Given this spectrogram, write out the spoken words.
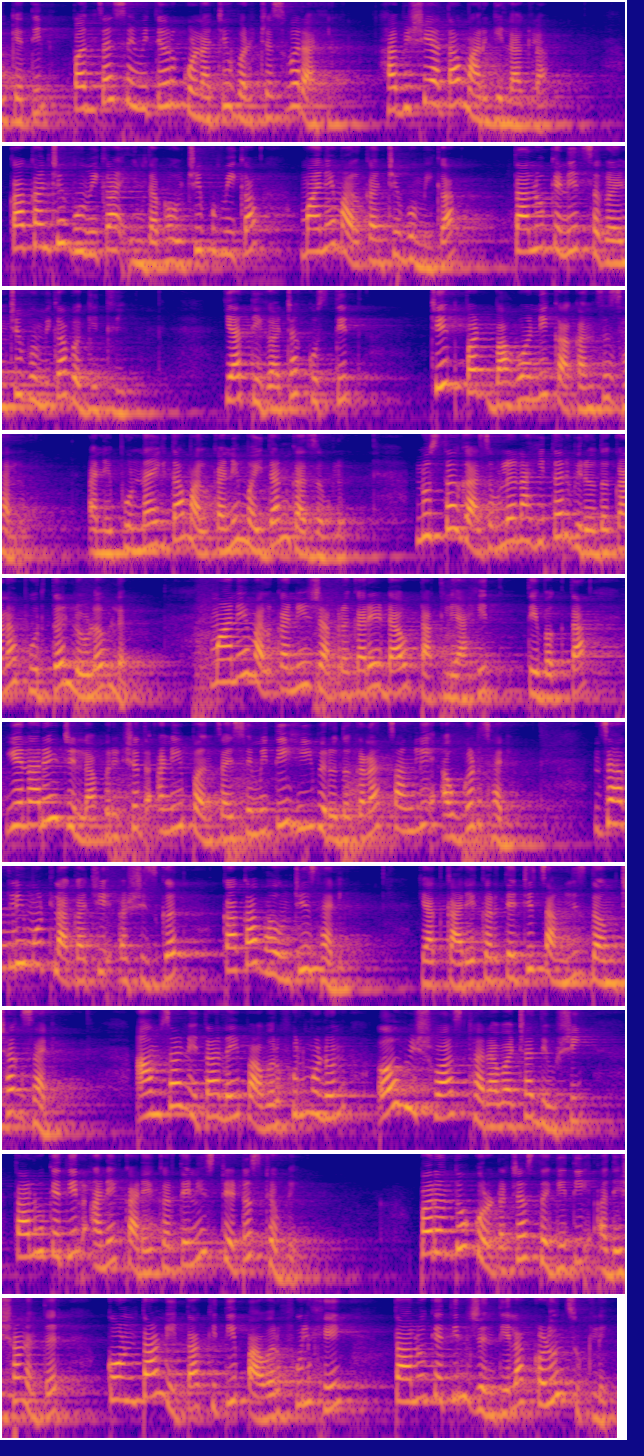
तालुक्यातील पंचायत समितीवर कोणाचे वर्चस्व राहील? हा विषय आता मार्गी लागला. काकांची भूमिका इंदाभाऊची भूमिका माने मालकांची भूमिका तालुक्याने सगळ्यांची भूमिका बघितली. या तिघाच्या कुस्तीत चितपट बाहू आणि काकांचं झालं आणि पुन्हा एकदा मालकांनी मैदान गाजवलं. नुसतं गाजवलं नाही तर विरोधकांना पुरतं लोळवलं. माने मालकांनी ज्या प्रकारे डाव टाकले आहेत ते बघता येणारे जिल्हा परिषद आणि पंचायत समिती ही विरोधकांना चांगली अवघड झाली. झाकली मोठ लाकाची अशीच गत काका भाऊंची झाली. यात कार्यकर्त्यांची चांगलीच दमछाक झाली. आमचा नेता लय पॉवरफुल म्हणून अविश्वास ठरावाच्या दिवशी तालुक्यातील अनेक कार्यकर्त्यांनी स्टेटस ठेवले. परंतु कोर्टाच्या स्थगिती आदेशानंतर कोणता नेता किती पॉवरफुल हे तालुक्यातील जनतेला कळून चुकले.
